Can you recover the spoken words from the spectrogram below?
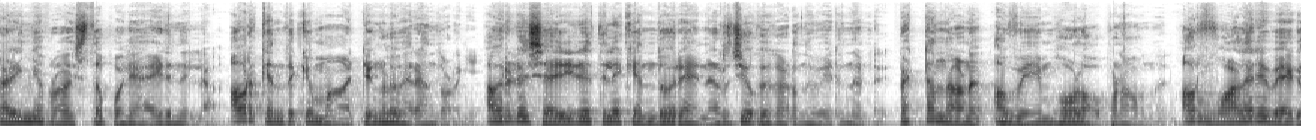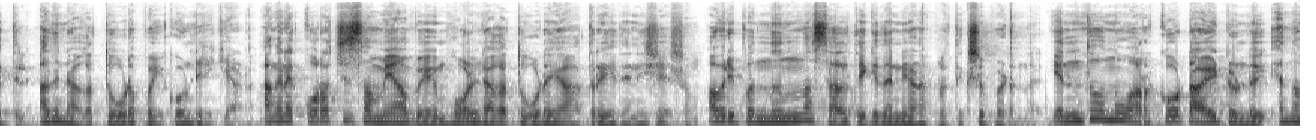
കഴിഞ്ഞ പ്രാവശ്യത്തെ പോലെ ആയിരുന്നില്ല. അവർക്ക് എന്തൊക്കെയോ മാറ്റങ്ങൾ വരാൻ തുടങ്ങി. അവരുടെ ശരീരത്തിലേക്ക് എന്തോ ഒരു എനർജി ഒക്കെ കടന്നു വരുന്നുണ്ട്. പെട്ടെന്നാണ് ആ വേം ഹോൾ ഓപ്പൺ ആവുന്നത്. അവർ വളരെ വേഗത്തിൽ അതിനകത്തൂടെ പോയിക്കൊണ്ടിരിക്കുകയാണ്. അങ്ങനെ കുറച്ച് സമയം ആ വേം ഹോളിന്റെ അകത്തൂടെ യാത്ര ചെയ്തതിനു ശേഷം അവരിപ്പോ നിന്ന സ്ഥലത്തേക്ക് തന്നെയാണ് പ്രത്യക്ഷപ്പെടുന്നത്. എന്തോ ഒന്ന് വർക്കൗട്ട് ആയിട്ടുണ്ട് എന്ന്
